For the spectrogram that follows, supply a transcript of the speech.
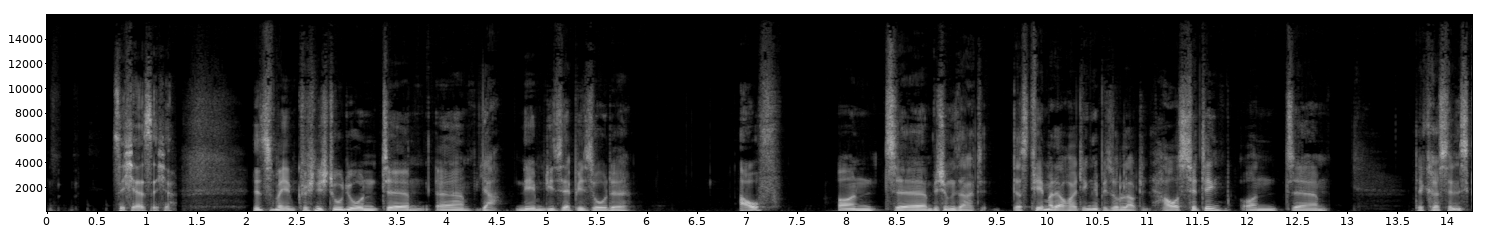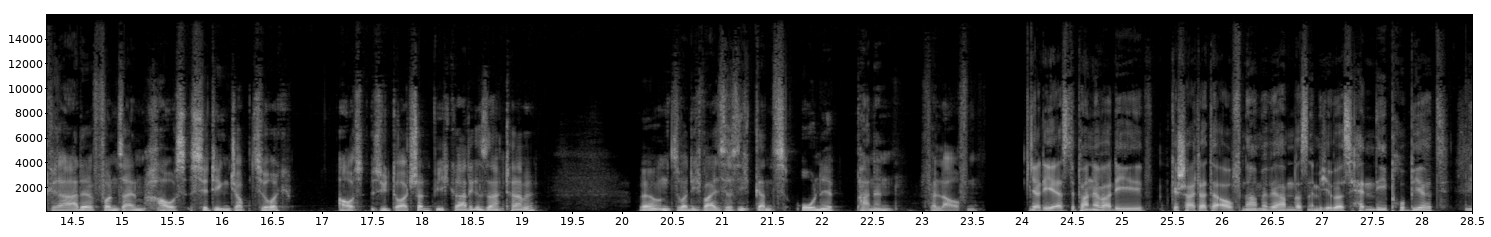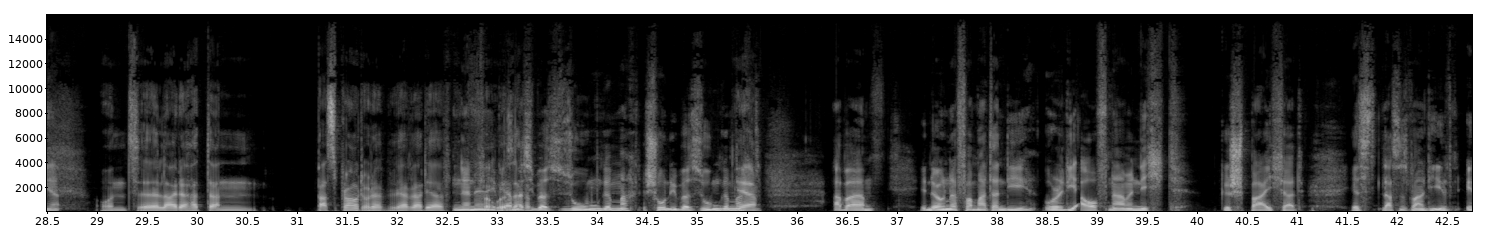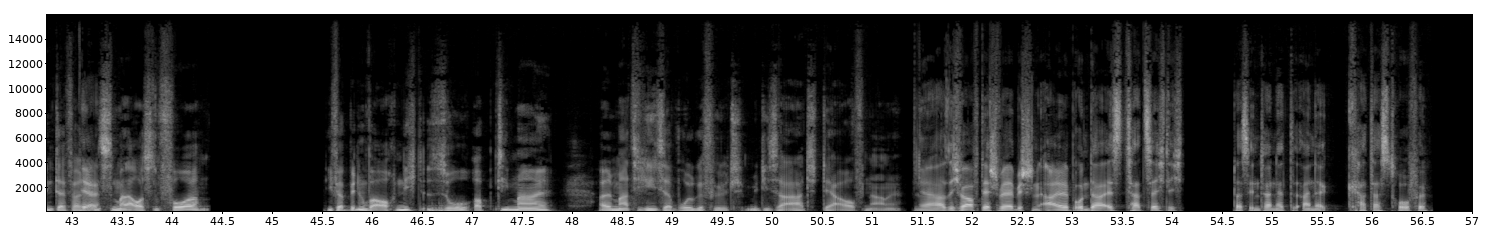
sicher, sicher. Sitzen wir hier im Küchenstudio und äh, äh, ja, nehmen diese Episode auf. Und äh, wie schon gesagt, das Thema der heutigen Episode lautet House-Sitting. Und äh, der Christian ist gerade von seinem House-Sitting-Job zurück. Aus Süddeutschland, wie ich gerade gesagt habe. Äh, und soweit ich weiß, ist das nicht ganz ohne Pannen verlaufen. Ja, die erste Panne war die gescheiterte Aufnahme. Wir haben das nämlich übers Handy probiert. Ja. Und äh, leider hat dann Buzzsprout oder wer war der? Nee, nee, nee, wir haben das über Zoom gemacht, schon über Zoom gemacht. Ja. Aber in irgendeiner Form hat dann die oder die Aufnahme nicht gespeichert. Jetzt lass uns mal die Interferenzen ja. mal außen vor. Die Verbindung war auch nicht so optimal. Also man hat sich nicht sehr wohl gefühlt mit dieser Art der Aufnahme. Ja, also ich war auf der Schwäbischen Alb und da ist tatsächlich das Internet eine Katastrophe.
